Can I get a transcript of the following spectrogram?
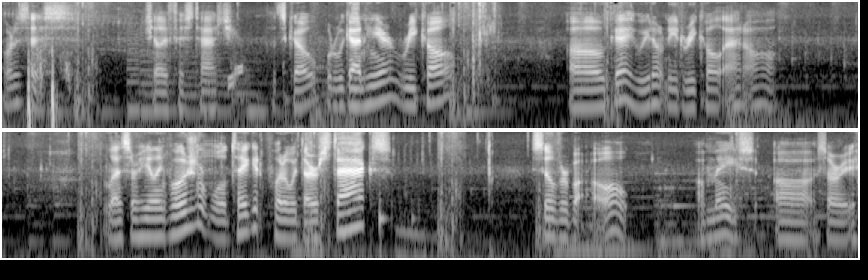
what is this? Jellyfish statue. Let's go. What do we got in here? Recall. Okay, we don't need recall at all. Lesser healing potion. We'll take it. Put it with our stacks. Silver bar. Oh, a mace. Uh, sorry,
